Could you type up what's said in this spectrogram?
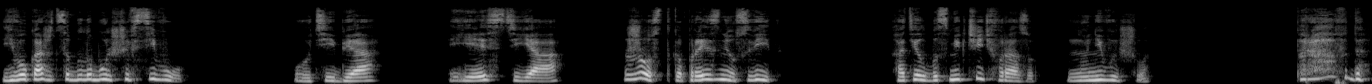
Его, кажется, было больше всего. — У тебя есть я, — жестко произнес Вит. Хотел бы смягчить фразу, но не вышло. — Правда?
